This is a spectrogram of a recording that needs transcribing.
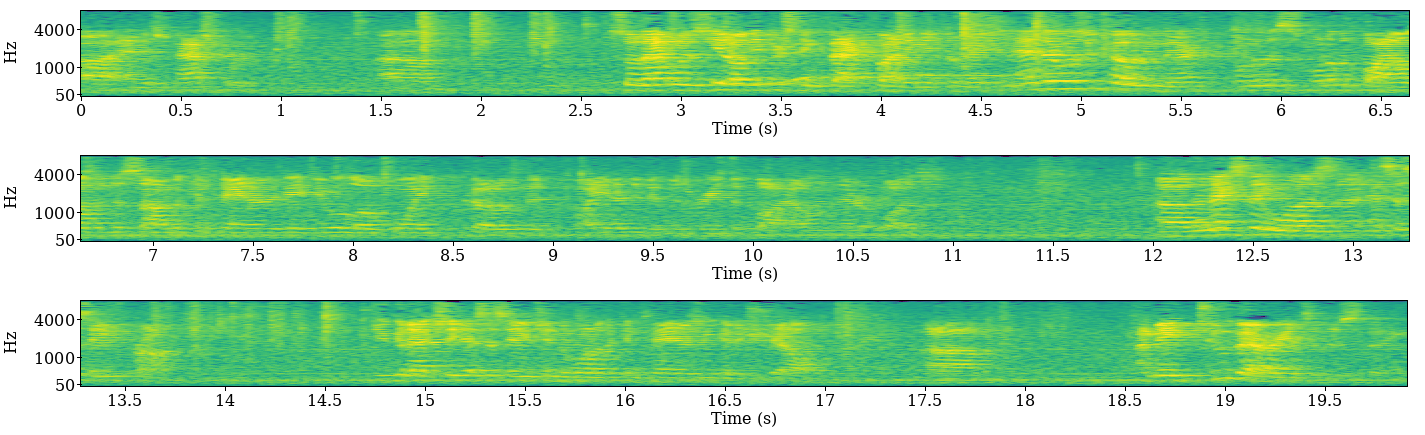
uh, and his password. Um, so that was, you know, interesting fact-finding information. And there was a code in there. One of the one of the files in the Samba container gave you a low point code that all you had to do was read the file, and there it was. Uh, the next thing was an SSH prompt. You could actually SSH into one of the containers and get a shell. Um, I made two variants of this thing.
